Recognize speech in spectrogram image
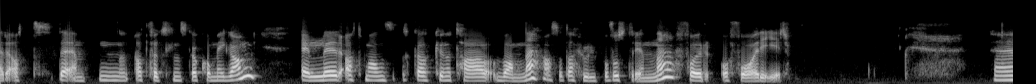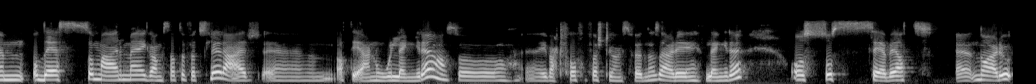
er at, enten, at fødselen skal komme i gang, eller at man skal kunne ta vannet, altså ta hull på fosterhinnene, for å få rier. Um, og Det som er med igangsatte fødsler, er um, at de er noe lengre. altså uh, I hvert fall for førstegangsfødende så er de lengre. Og så ser vi at uh, nå er det jo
